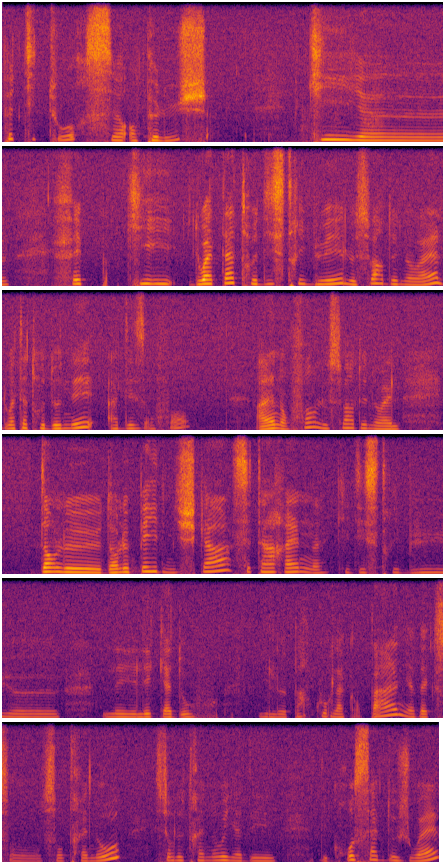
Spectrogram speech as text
petit ours en peluche qui, euh, fait, qui doit être distribué le soir de Noël, doit être donné à des enfants, à un enfant le soir de Noël. Dans le, pays de Mishka, c'est un renne qui distribue euh, les, cadeaux. Il parcourt la campagne avec son, son, traîneau. Sur le traîneau, il y a des, gros sacs de jouets.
